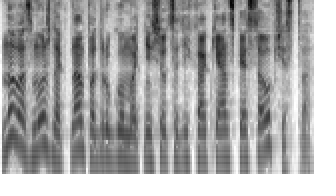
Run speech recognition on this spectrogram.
Но, возможно, к нам по-другому отнесется Тихоокеанское сообщество.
